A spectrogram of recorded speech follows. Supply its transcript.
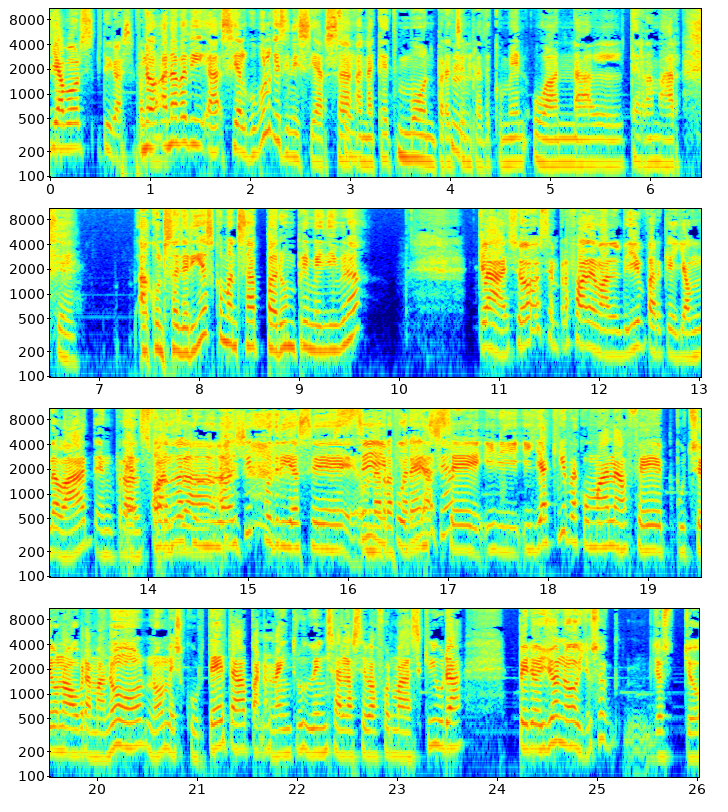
Llavors, digues... No, anava a dir, uh, si algú volgués iniciar-se Sí. en aquest món, per exemple, de Document o en el Terramar, Sí. aconsellaries començar per un primer llibre? Clar, això sempre fa de mal dir perquè hi ha un debat entre els fans Ordre de... cronològic podria ser Sí, una podria referència? ser, i, i hi ha qui recomana fer potser una obra menor, no? més curteta, per anar introduint-se en la seva forma d'escriure, però jo no, jo soc, jo, jo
